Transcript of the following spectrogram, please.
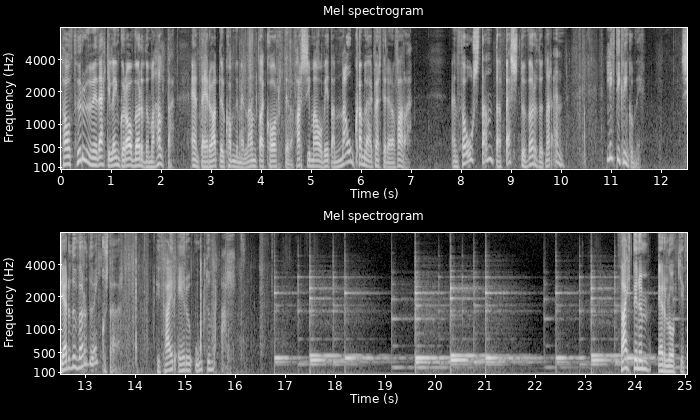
þá þurfum við ekki lengur á vörðum að halda, en það eru allir komni með landakort eða farsíma og vita nákvæmlega hvert þeir eru að fara. En þó standa bestu vörðurnar enn. Lít í kringum þig. Sérðu vörðu einhver staðar? Því þær eru út um allt. Þættinum er lokið.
